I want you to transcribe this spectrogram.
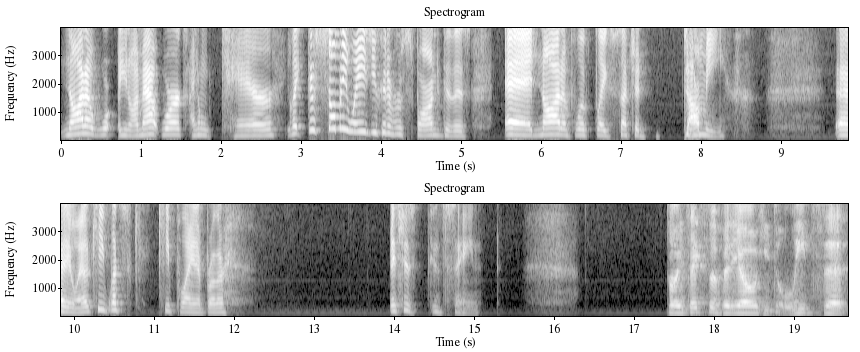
not at work you know i'm at work i don't care. Like there's so many ways you could have responded to this and not have looked like such a dummy. Anyway let's keep let's keep playing it brother. It's just insane. So he takes the video, he deletes it,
